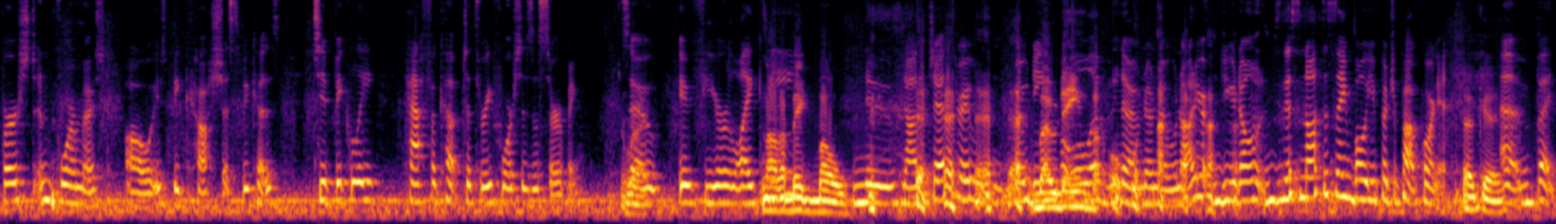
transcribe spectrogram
first and foremost always be cautious because typically half a cup to three fourths is a serving. So right. if you're like not me, a big bowl, no, not a Jethro Bodine, Bodine bowl, of no, no, no, not your. You don't. This is not the same bowl you put your popcorn in. Okay. Um, but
